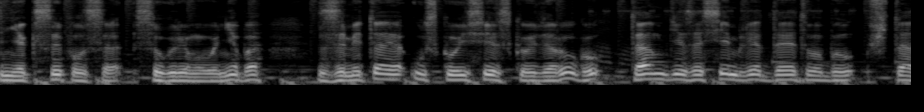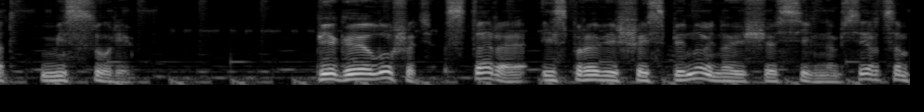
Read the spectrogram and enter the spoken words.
Снег сыпался с угрюмого неба, заметая узкую сельскую дорогу там, где за семь лет до этого был штат Миссури. Пегая лошадь, старая и с провисшей спиной, но еще с сильным сердцем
